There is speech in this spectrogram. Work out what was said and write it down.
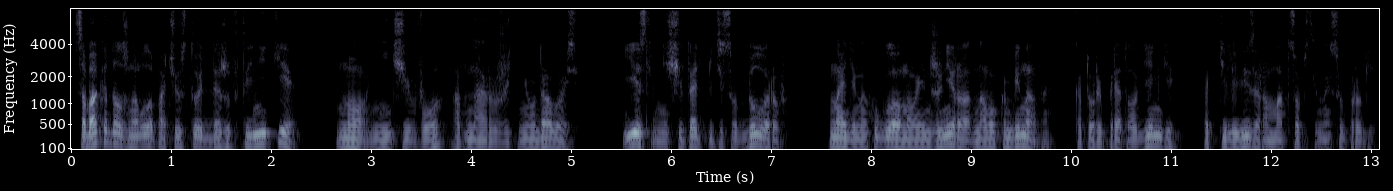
собака должна была почувствовать даже в тайнике, но ничего обнаружить не удалось, если не считать 500 долларов, найденных у главного инженера одного комбината, который прятал деньги под телевизором от собственной супруги.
